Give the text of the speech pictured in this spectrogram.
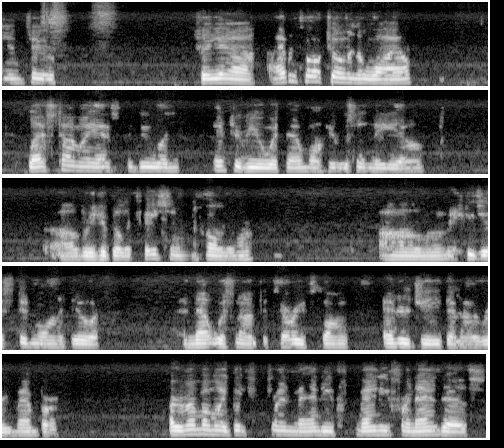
into? So, yeah, I haven't talked to him in a while. Last time I asked to do an interview with him while he was in the uh, uh, rehabilitation home, um, he just didn't want to do it. And that was not the Terry Funk energy that I remember. I remember my good friend Mandy Manny Fernandez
